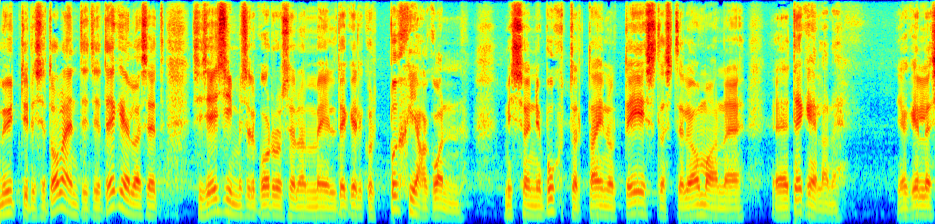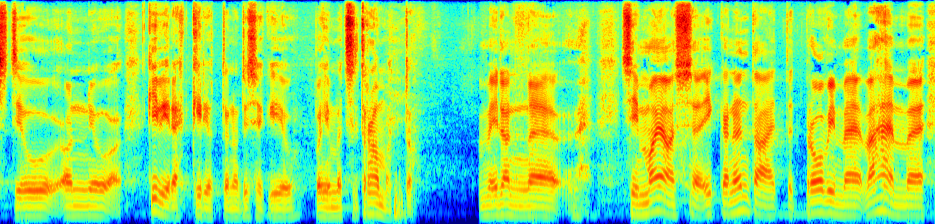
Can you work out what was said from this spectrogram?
müütilised olendid ja tegelased, siis esimesel korrusel on meil tegelikult põhjakonna, mis on ju puhtalt ainult eestlastele omane tegelane. Ja kellest ju on ju Kivirähk kirjutanud isegi ju põhimõtteliselt raamatu meil on äh, siin majas ikka nõnda, et, et proovime vähem äh,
